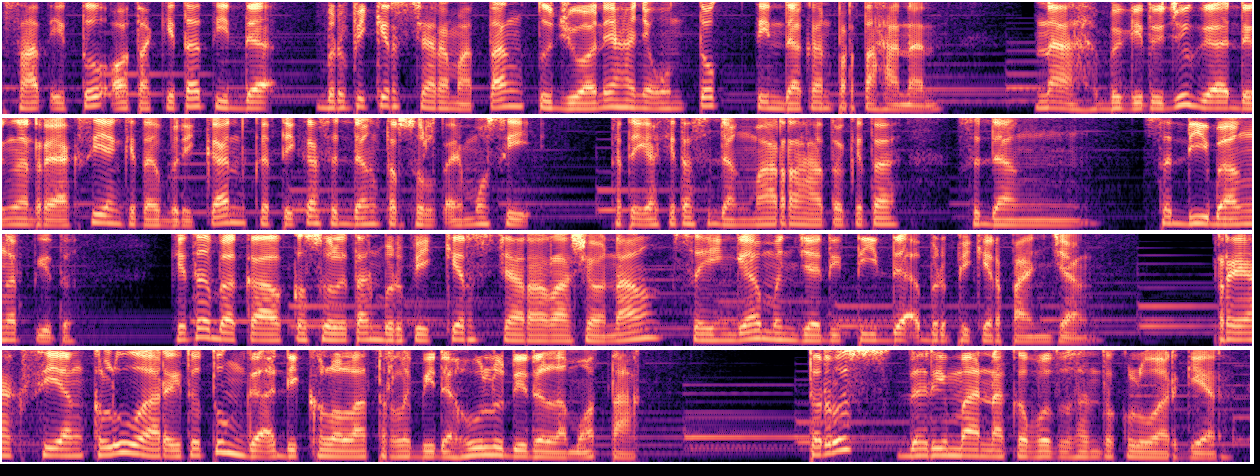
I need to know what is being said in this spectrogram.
saat itu otak kita tidak berpikir secara matang tujuannya hanya untuk tindakan pertahanan. Nah, begitu juga dengan reaksi yang kita berikan ketika sedang tersulut emosi, ketika kita sedang marah atau kita sedang sedih banget gitu. Kita bakal kesulitan berpikir secara rasional sehingga menjadi tidak berpikir panjang. Reaksi yang keluar itu tuh nggak dikelola terlebih dahulu di dalam otak. Terus dari mana keputusan untuk keluar, Gear?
